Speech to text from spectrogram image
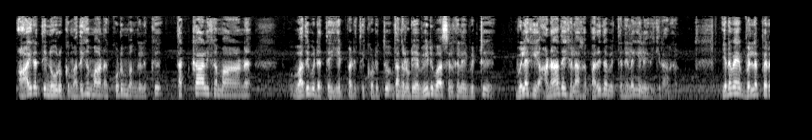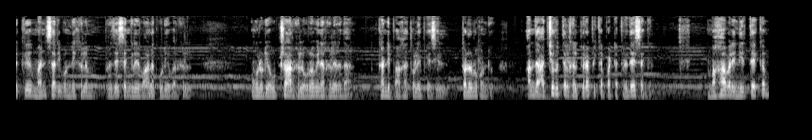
ஆயிரத்தி நூறுக்கும் அதிகமான குடும்பங்களுக்கு தற்காலிகமான வதிவிடத்தை ஏற்படுத்தி கொடுத்து தங்களுடைய வீடு வாசல்களை விட்டு விலகி அனாதைகளாக பரிதவித்த நிலையில் இருக்கிறார்கள். எனவே வெள்ளப்பெருக்கு மண் சரிவு நிகழும் பிரதேசங்களில் வாழக்கூடியவர்கள் உங்களுடைய உற்றார்கள் உறவினர்கள் இருந்தால் கண்டிப்பாக தொலைபேசியில் தொடர்பு கொண்டு அந்த அச்சுறுத்தல்கள் பிறப்பிக்கப்பட்ட பிரதேசங்கள். மகாபலி நீர்த்தேக்கம்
